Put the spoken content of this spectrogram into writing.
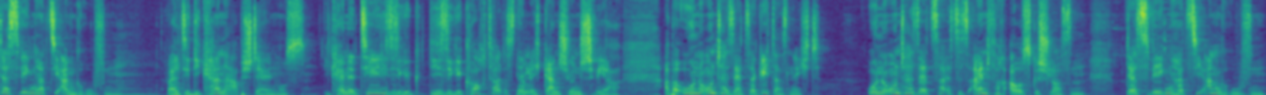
Deswegen hat sie angerufen, weil sie die Kanne abstellen muss. Die Kanne Tee, die sie, die sie gekocht hat, ist nämlich ganz schön schwer. Aber ohne Untersetzer geht das nicht. Ohne Untersetzer ist es einfach ausgeschlossen. Deswegen hat sie angerufen,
